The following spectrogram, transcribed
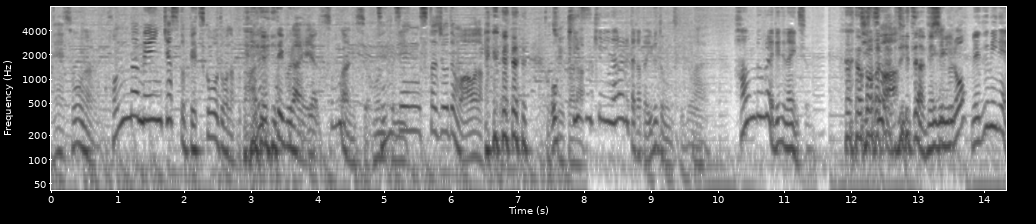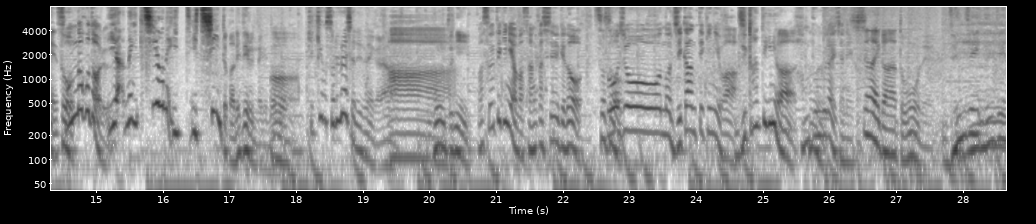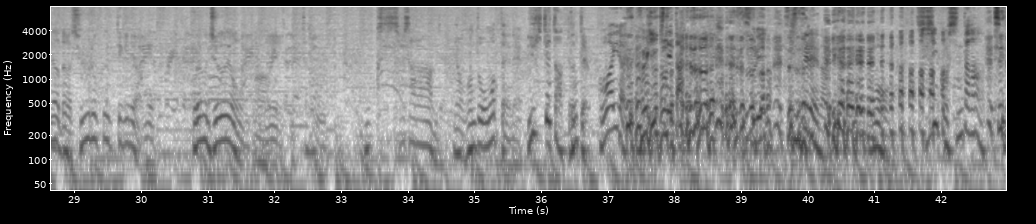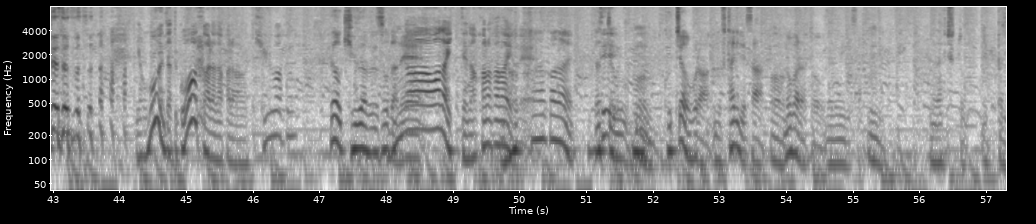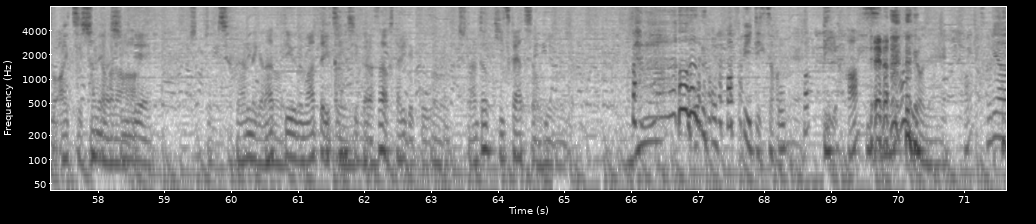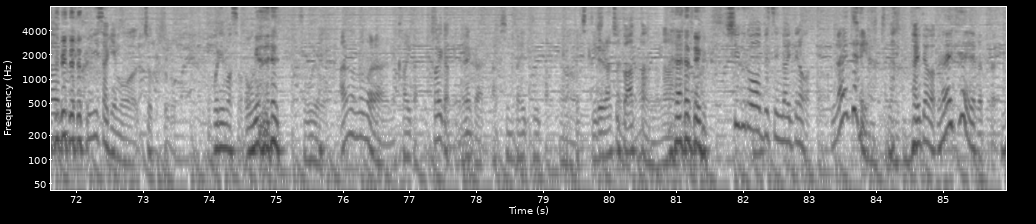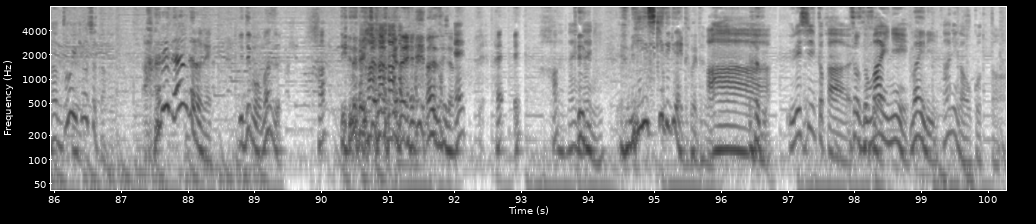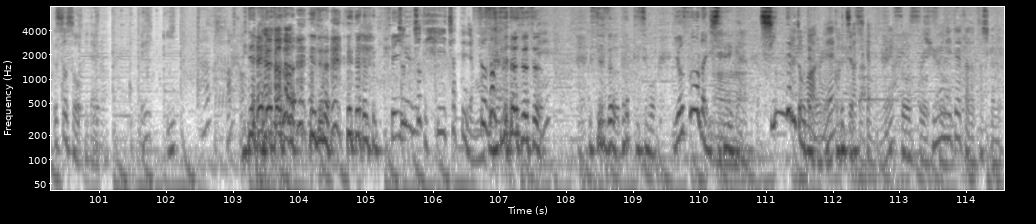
ね。そうなの。こんなメインキャスト別行動なことあるってぐらい。いやそうなんですよ全然スタジオでも合わなくて、ね、途お中から、気づきになられた方いると思うんですけど、はい。半分ぐらい出てないんですよね。実は？実はめぐみ。めぐみねそんなことある？いやね一応ね 1, シーンとか出てるんだけど、うん。結局それぐらいしか出てないから本当に。話数的にはまあ参加してるけどそうそう。登場の時間的には時間的には半分ぐらいいじゃねえか。じゃないかなと思うね全然全然だから収録的にはもうこれも14話の時に言った通りくっそさらなんだよいや本当思ったよね。生きてたって思ったよ。5話以来生きてた。それ失礼な。もう主人公死んだな。そうそうそうそう。いや思うよ。だって5話からだから9話分そう9話分そうだね。そんな合わないってなかなかないよね。なかなかない。だって、でうん。うん。こっちはほら2人でさ、うん。野原とめぐみでさ。うん。なんかちょっとぱりそうあいつ死んだから。死んでちょっと強くなんなきゃなっていうのもあったりするしからさ、2人でこう、ちょっとなんとなく気遣い合ってたのに、おっぱっぴーって言ってたからね。パッピーは？すごいよねそりゃ釘崎もちょっと怒りますわ。おめでそうよ。あの野原ね可愛かった可愛かったね。なんかあ心配というかなんかちょっといろいろちょっとあったんだな。伏黒は別に泣いてなかっ泣いてないな。た泣いてなかっ泣いてないなかったた。などういう気持ちだったの？あれなんだろうね。いやでもまず「は?」っていうのが一番なんかね。まず最初。え？ってえ？え？は？なって何？認識できないと思ったああ嬉しいとかの前に前に。何が起こった？そうそう。みたいな。え？行った？は？みたいな。そうそうそう。ちょっと引いちゃってんじゃんもそうそうそうそうそう。え？そうそう。だってもう予想だにしてないから死んでると思ってるからまあね。こっちはさ。確かにね。そうそうそう。急に出たら確かに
